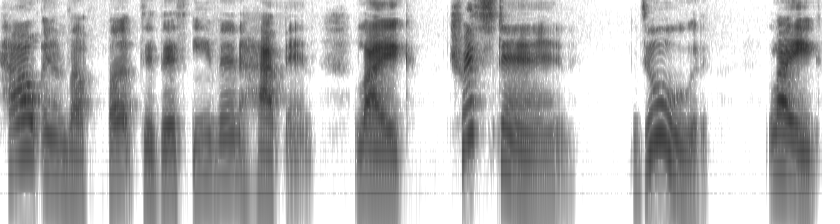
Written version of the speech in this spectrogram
how in the fuck did this even happen? Like, Tristan, dude, like,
